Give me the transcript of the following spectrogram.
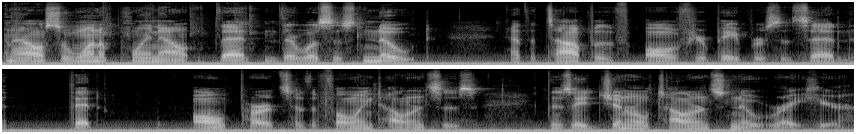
And I also want to point out that there was this note at the top of all of your papers that said that all parts have the following tolerances. There's a general tolerance note right here.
